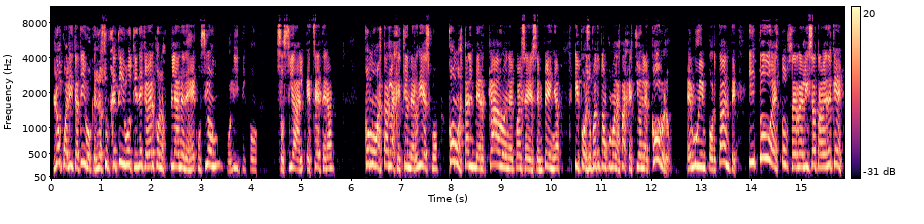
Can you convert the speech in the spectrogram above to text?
Lo cualitativo, que es lo subjetivo, tiene que ver con los planes de ejecución político, social, etcétera. Cómo va a estar la gestión de riesgo, cómo está el mercado en el cual se desempeña y, por supuesto, cómo está la gestión de cobro. Es muy importante. Y todo esto se realiza a través de qué?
